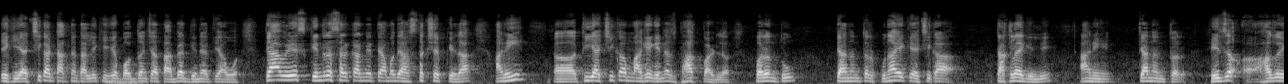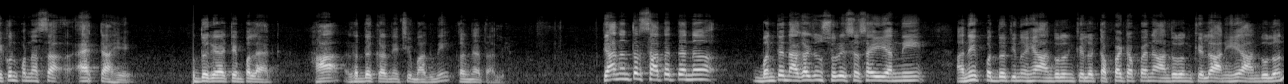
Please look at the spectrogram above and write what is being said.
एक याचिका टाकण्यात आली की हे बौद्धांच्या ताब्यात देण्यात यावं. त्यावेळेस केंद्र सरकारने त्यामध्ये हस्तक्षेप केला आणि ती याचिका मागे घेण्यास भाग पाडलं. परंतु त्यानंतर पुन्हा एक याचिका टाकल्या गेली आणि त्यानंतर हे जो हा जो एकोणपन्नासचा ॲक्ट आहे बुद्धगया टेम्पल ॲक्ट हा रद्द करण्याची मागणी करण्यात आली. त्यानंतर सातत्यानं बनते नागार्जुन सुरेश ससाई यांनी अनेक पद्धतीनं हे आंदोलन केलं टप्प्याटप्प्यानं आंदोलन केलं आणि हे आंदोलन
